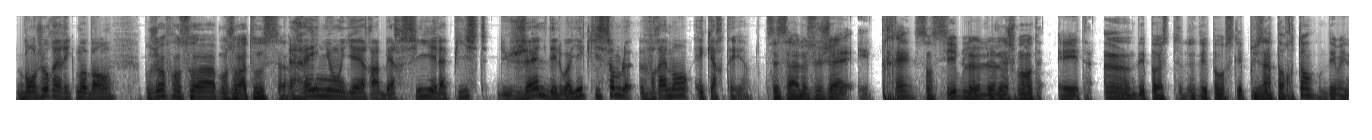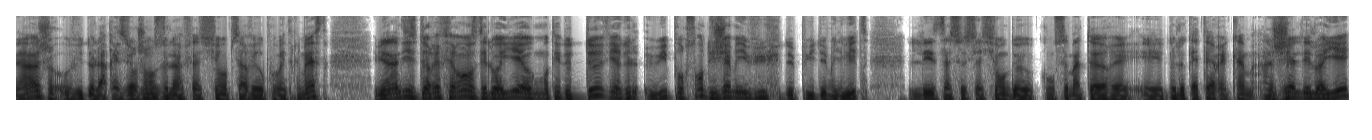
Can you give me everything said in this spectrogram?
Bonjour Eric Mauban. Bonjour François, bonjour à tous. Réunion hier à Bercy et la piste du gel des loyers qui semble vraiment écartée. C'est ça, le sujet est très sensible. Le logement est un des postes de dépenses les plus importants des ménages au vu de la résurgence de l'inflation observée au premier trimestre. Eh bien, l'indice de référence des loyers a augmenté de 2,8% du jamais vu depuis 2008 les associations de consommateurs et, de locataires réclament un gel des loyers,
